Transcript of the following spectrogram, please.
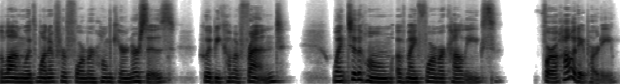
along with one of her former home care nurses, who had become a friend, went to the home of my former colleagues for a holiday party.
